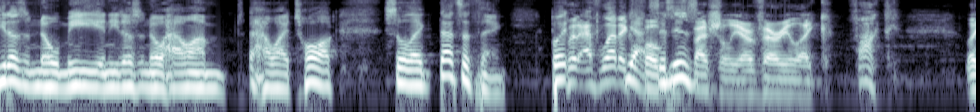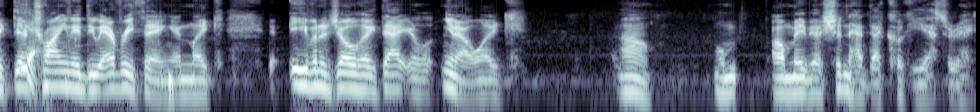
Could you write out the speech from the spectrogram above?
he doesn't know me, and he doesn't know how I'm how I talk. So like, that's a thing. But, But athletic yes, folks, especially, are very like, fuck. Like they're Yeah. trying to do everything, and like even a joke like that, you're you know like, oh, well, oh, maybe I shouldn't have had that cookie yesterday,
